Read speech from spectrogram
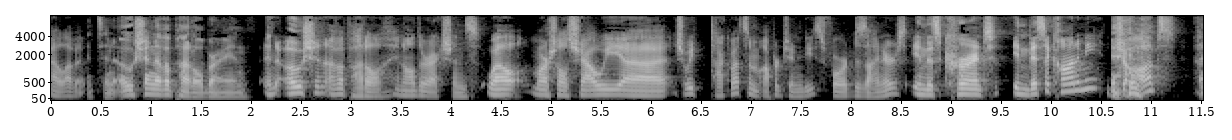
I love it. It's an ocean of a puddle, Brian. An ocean of a puddle in all directions. Well, Marshall, shall we uh shall we talk about some opportunities for designers in this current in this economy? Jobs?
